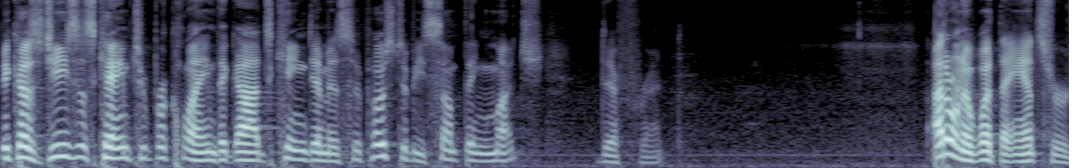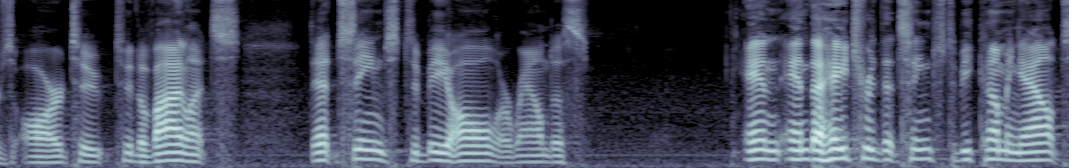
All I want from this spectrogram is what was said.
Because Jesus came to proclaim that God's kingdom is supposed to be something much different. I don't know what the answers are to, to the violence that seems to be all around us and, and the hatred that seems to be coming out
